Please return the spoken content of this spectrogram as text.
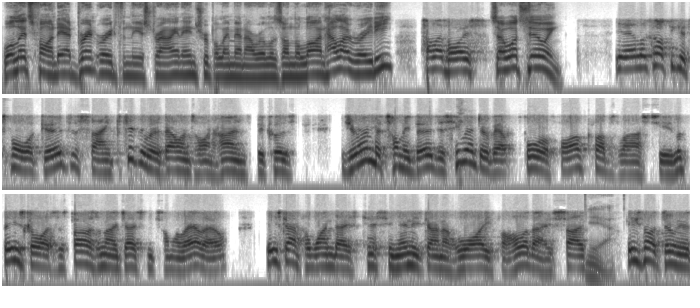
Well, let's find out. Brent Read from the Australian and Triple M NRL is on the line. Hello, Reedy. Hello, boys. So what's doing? Yeah, look, I think it's more what Girds is saying, particularly with Valentine Holmes, because if you remember Tommy Burgess, he went to about four or five clubs last year. Look, these guys, as far as I know, Jason Taumalolo, he's going for one day's testing, then he's going to Hawaii for holidays. So Yeah. he's not doing a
